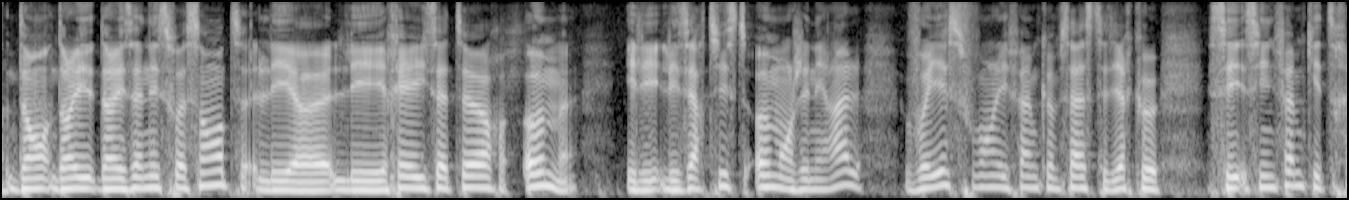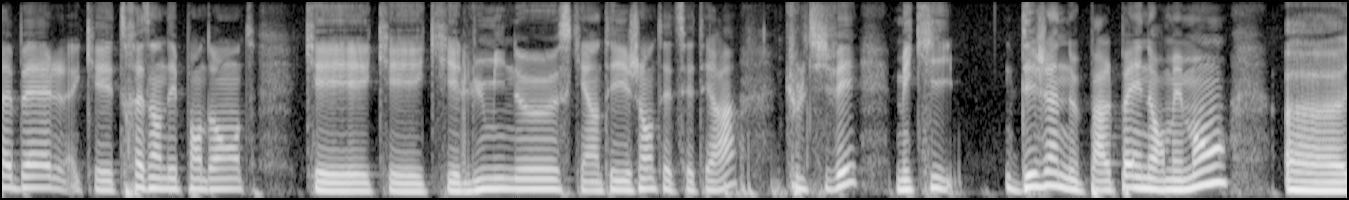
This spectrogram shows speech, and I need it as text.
quoi. Dans, dans les, dans les années 60, les, euh, les réalisateurs hommes et les, artistes hommes en général voyaient souvent les femmes comme ça. C'est-à-dire que c'est une femme qui est très belle, qui est très indépendante, qui est, qui est, qui est lumineuse, qui est intelligente, etc., cultivée, mais qui déjà ne parle pas énormément. Euh,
